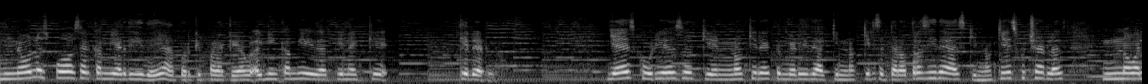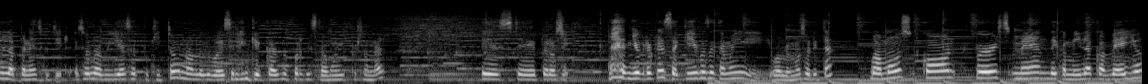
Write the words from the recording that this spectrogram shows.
No los puedo hacer cambiar de idea porque para que alguien cambie de idea tiene que quererlo. ya descubrí eso, quien no quiere cambiar de idea, quien no quiere aceptar otras ideas, quien no quiere escucharlas, no vale la pena discutir. Eso lo vi hace poquito, no les voy a decir en qué caso porque está muy personal. Este, pero sí. Yo creo que hasta aquí tema y volvemos ahorita. Vamos con First Man de Camila Cabello.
